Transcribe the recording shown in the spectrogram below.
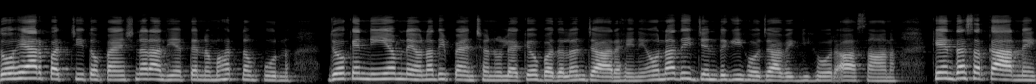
2025 ਤੋਂ ਪੈਨਸ਼ਨਰਾਂ ਦੀਆਂ ਤਿੰਨ ਮਹੱਤਵਪੂਰਨ, ਜੋ ਕਿ ਨਿਯਮ ਨੇ ਉਹਨਾਂ ਦੀ ਪੈਨਸ਼ਨ ਨੂੰ ਲੈ ਕੇ ਉਹ ਬਦਲਣ ਜਾ ਰਹੇ ਨੇ, ਉਹਨਾਂ ਦੀ ਜ਼ਿੰਦਗੀ ਹੋ ਜਾਵੇਗੀ ਹੋਰ ਆਸਾਨ। ਕੇਂਦਰ ਸਰਕਾਰ ਨੇ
